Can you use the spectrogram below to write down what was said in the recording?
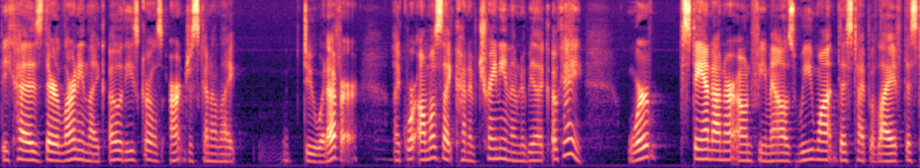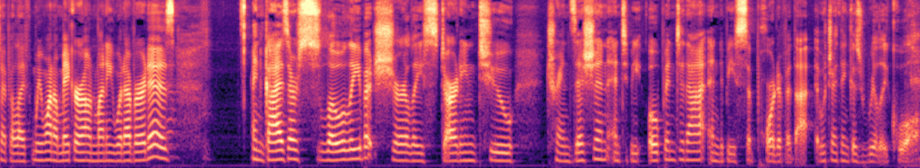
because they're learning like oh these girls aren't just gonna like do whatever. Like we're almost like kind of training them to be like okay we're stand on our own females we want this type of life this type of life we want to make our own money whatever it is and guys are slowly but surely starting to transition and to be open to that and to be supportive of that, which I think is really cool.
